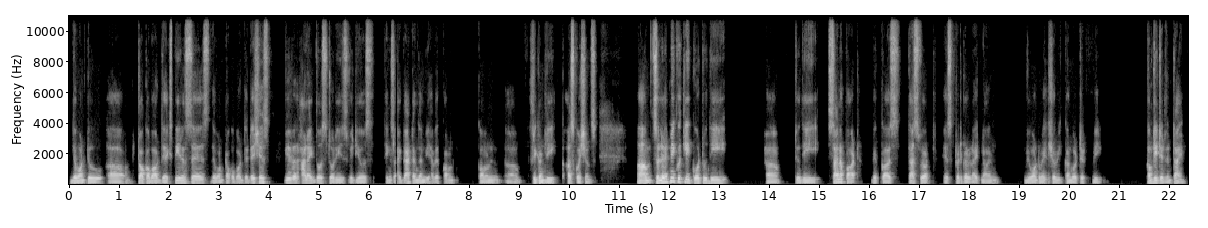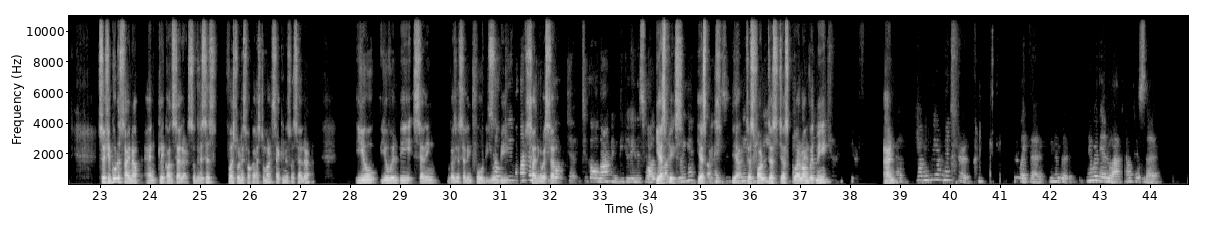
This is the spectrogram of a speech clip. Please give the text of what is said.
they want to uh, talk about their experiences, they want to talk about their dishes. We will highlight those stories, videos, things like that. And then we have a common, common uh, frequently asked questions. Um, so let me quickly go to the uh, to the sign up part because that's what is critical right now and we want to make sure we convert it, we complete it in time. So if you go to sign up and click on seller, so this is first one is for customer, second is for seller. You you will be selling because you're selling food. You will So do be signing up a to seller. go- To, to go along and be doing this while. Yes, while please. doing it? Yes, Okay, please. so Yeah, just follow, just just go along with me. And Uh, Kevin, do we have an extra, like the, you know, the, you know where the other laptop is, the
